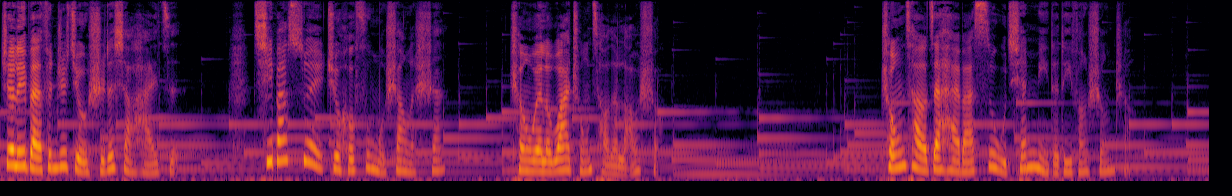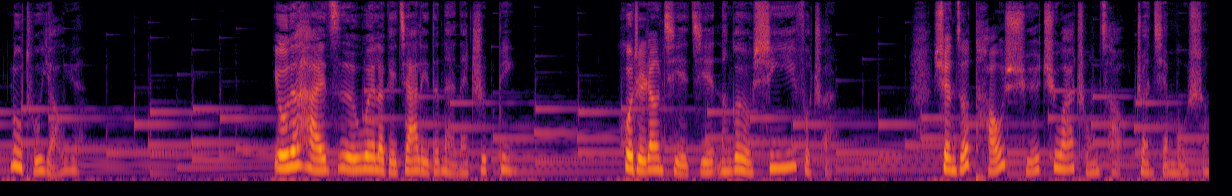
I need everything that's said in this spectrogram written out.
这里百分之九十的小孩子七八岁就和父母上了山，成为了挖虫草的老手。虫草在海拔四五千米的地方生长，路途遥远。有的孩子为了给家里的奶奶治病，或者让姐姐能够有新衣服穿，选择逃学去挖虫草赚钱谋生。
